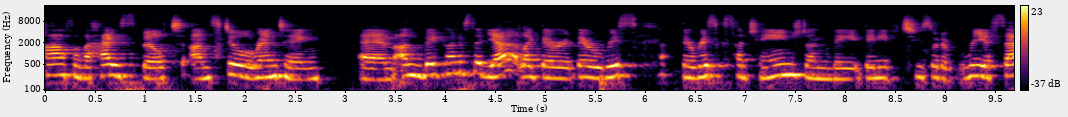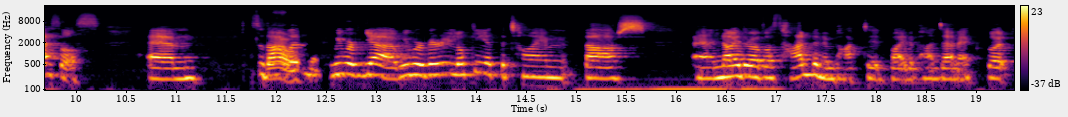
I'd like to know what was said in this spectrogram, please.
half of a house built and still renting? Um, and they kind of said, yeah, like their their risk their risks had changed, and they they needed to sort of reassess us. Um, so that wow. was we were yeah we were very lucky at the time that and neither of us had been impacted by the pandemic. But,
